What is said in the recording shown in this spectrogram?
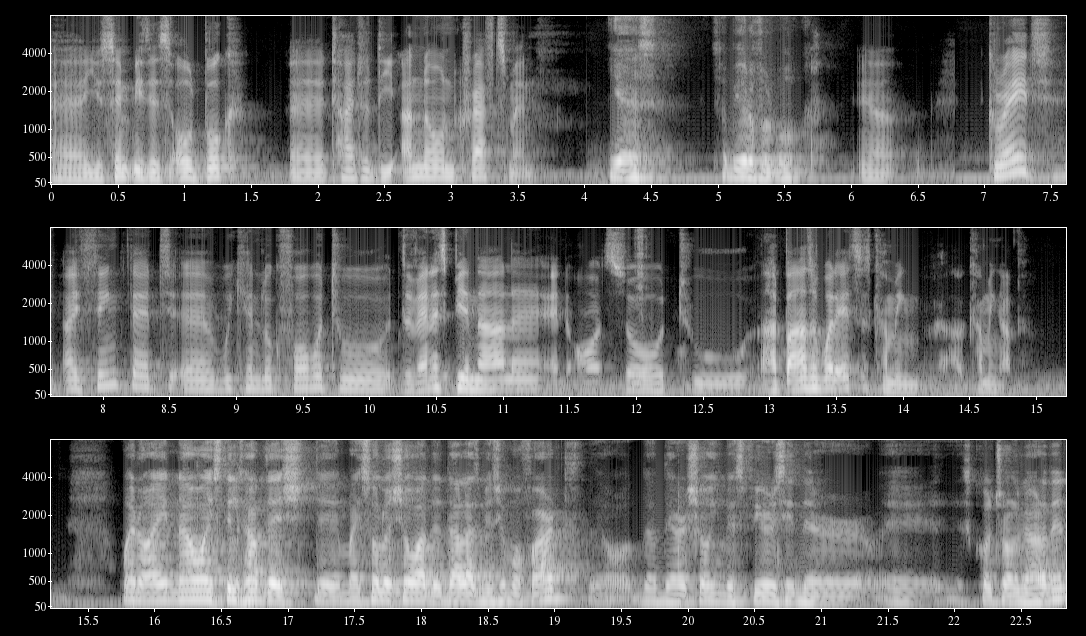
Uh, you sent me this old book uh, titled "The Unknown Craftsman." Yes, it's a beautiful book. Yeah. Great. I think that uh, we can look forward to the Venice Biennale and also to Art Basel. What else is coming uh, coming up? Well, I now I still have the, the, my solo show at the Dallas Museum of Art that they are showing the spheres in their uh, sculptural garden.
